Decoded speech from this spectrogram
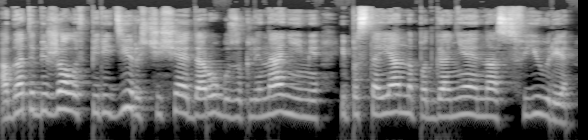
Агата бежала впереди, расчищая дорогу заклинаниями и постоянно подгоняя нас с Фьюри.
